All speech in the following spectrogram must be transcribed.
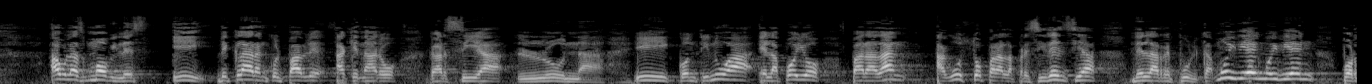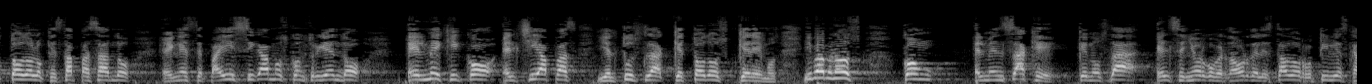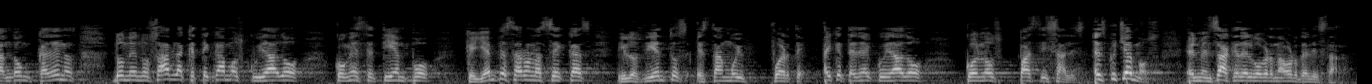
aulas móviles y declaran culpable a Kenaro García Luna. Y continúa el apoyo para Dan a gusto para la presidencia de la República. Muy bien, muy bien por todo lo que está pasando en este país. Sigamos construyendo el México, el Chiapas y el Tuzla que todos queremos. Y vámonos con el mensaje que nos da el señor gobernador del estado, Rutilio Escandón Cadenas, donde nos habla que tengamos cuidado con este tiempo, que ya empezaron las secas y los vientos están muy fuertes. Hay que tener cuidado con los pastizales. Escuchemos el mensaje del gobernador del estado.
